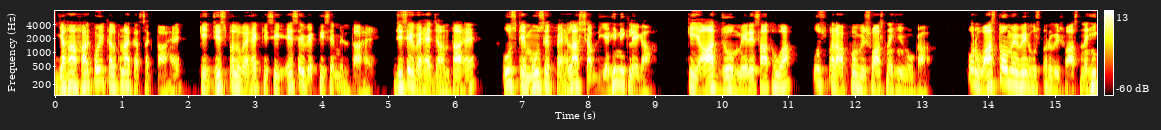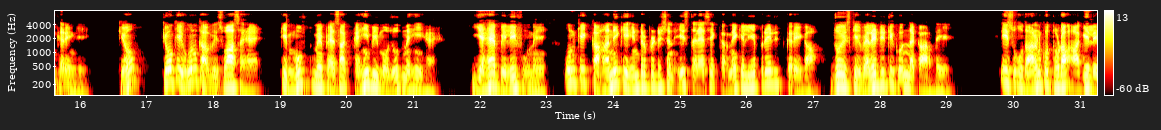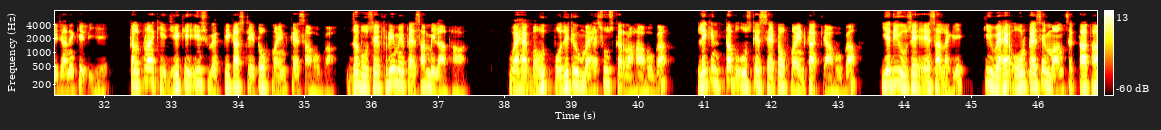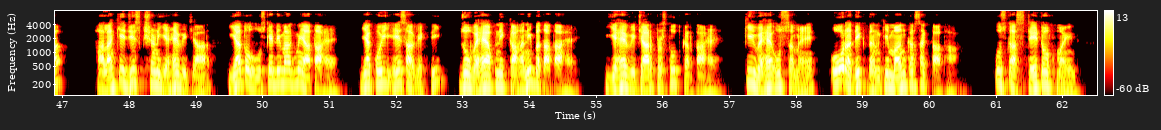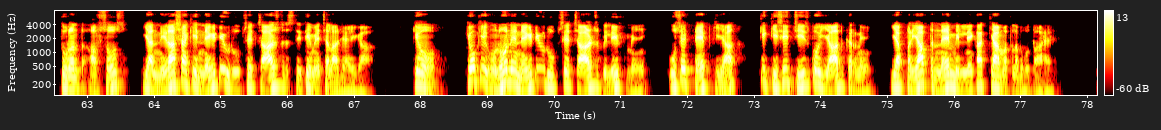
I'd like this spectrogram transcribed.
यहाँ हर कोई कल्पना कर सकता है कि जिस पल वह किसी ऐसे व्यक्ति से मिलता है, जिसे वह जानता है, उसके मुँह से पहला शब्द यही निकलेगा कि आज जो मेरे साथ हुआ, उस पर आपको विश्वास नहीं होगा। और वास्तव में वे उस पर विश्वास नहीं करेंगे। क्यों? क्योंकि उनका विश्वास है कि मुफ़्त में पैसा कहीं भी मौजूद नहीं है। यह बिलीफ उन्हें उनकी कहानी की इंटरप्रिटेशन इस तरह से करने के लिए प्रेरित करेगा, जो इसकी वैलिडिटी को नकार दे। इस उदाहरण को थोड़ा आगे ले जाने के लिए कल्पना कीजिए कि इस व्यक्ति का स्टेट ऑफ़ माइंड कैसा होगा, जब उसे फ्री में पैसा मिला था। वह बहुत पॉजिटिव महसूस कर रहा होगा, लेकिन तब उसके सेट ऑफ़ माइंड का क्या होगा? यदि उसे ऐसा लगे कि वह और पैसे मांग सकता था? हालाँकि जिस क्षण यह विचार या तो उसके दिमाग में आता है या कोई ऐसा व्यक्ति जो वह अपनी कहानी बताता है, यह विचार प्रस्तुत करता है कि वह उस समय और अधिक धन की मांग कर सकता था। उसका स्टेट ऑफ़ माइंड तुरंत अफसोस या निराशा की नेगेटिव रूप से चार्ज स्थिति में चला जाएगा। क्यों? क्योंकि उन्होंने नेगेटिव रूप से चार्ज बिलीफ में उसे टैप किया कि किसी चीज़ को याद करने या पर्याप्त न मिलने का क्या मतलब होता है।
